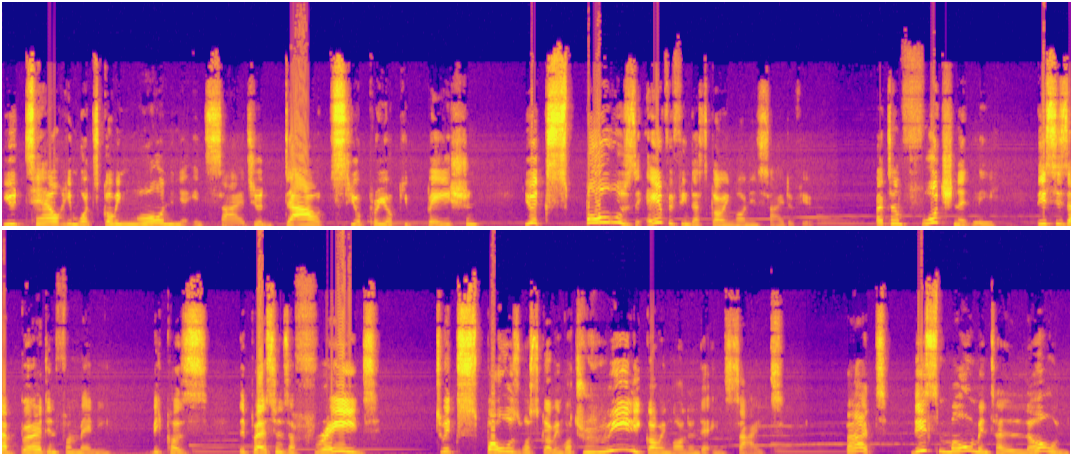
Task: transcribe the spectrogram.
You tell Him what's going on in your insides, your doubts, your preoccupation. You expose everything that's going on inside of you. But unfortunately, this is a burden for many because the person is afraid to expose what's going what's really going on on the inside. But this moment alone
